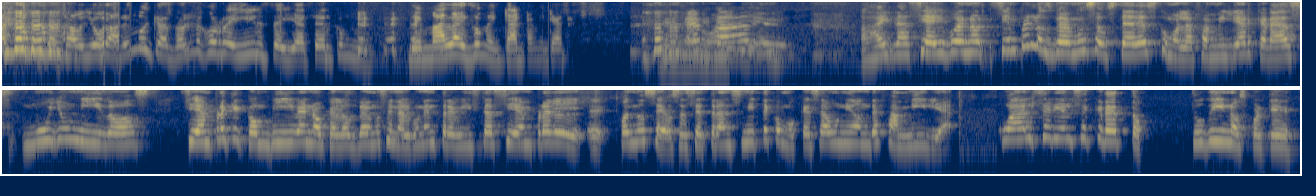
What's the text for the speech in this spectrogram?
ay, es muy cansado llorar, es muy cansado, es mejor reírse y hacer como de mala, eso me encanta, me encanta. Qué padre. Ay, Dacia, y bueno, siempre los vemos a ustedes como la familia Arcaraz muy unidos, siempre que conviven o que los vemos en alguna entrevista, siempre, el, eh, pues no sé, o sea, se transmite como que esa unión de familia. ¿Cuál sería el secreto? Tú dinos, porque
